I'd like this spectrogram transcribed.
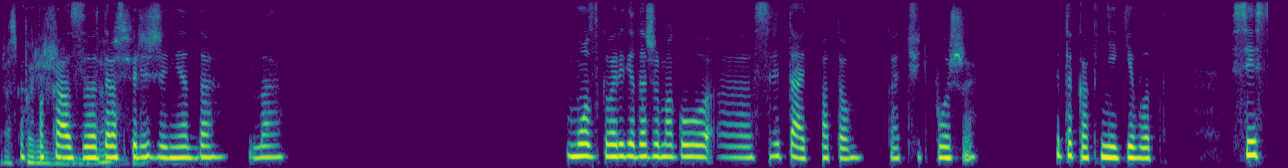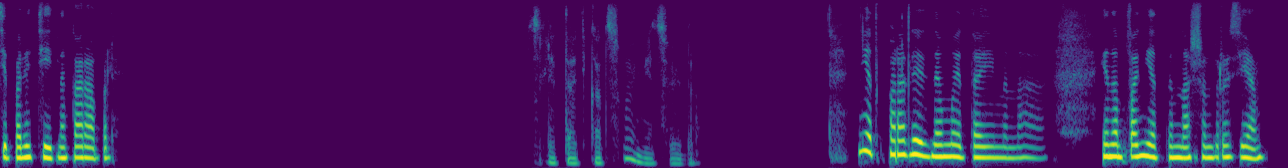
как показывает да, распоряжение, все? да, да. Мозг говорит, я даже могу э, слетать потом, чуть позже. Это как некий вот сесть и полететь на корабль. Слетать к отцу имеется в виду? Нет, к параллельным это именно инопланетным нашим друзьям.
